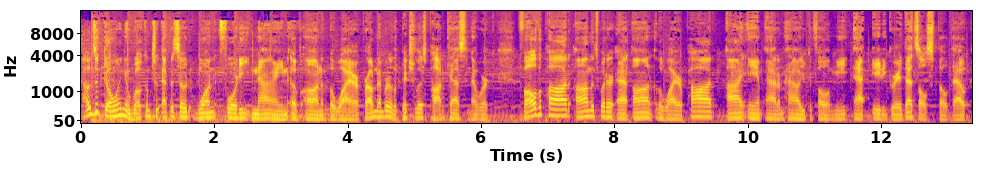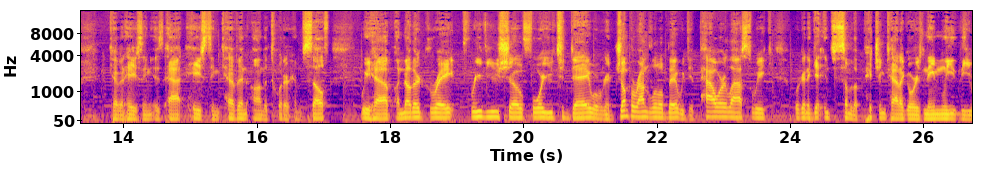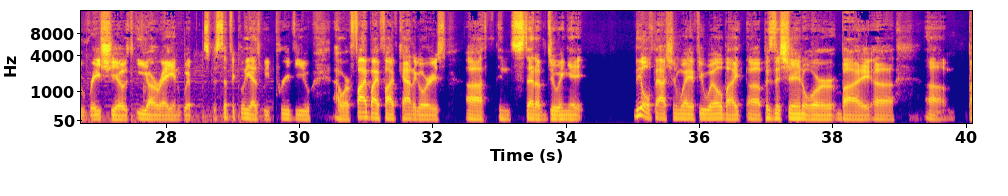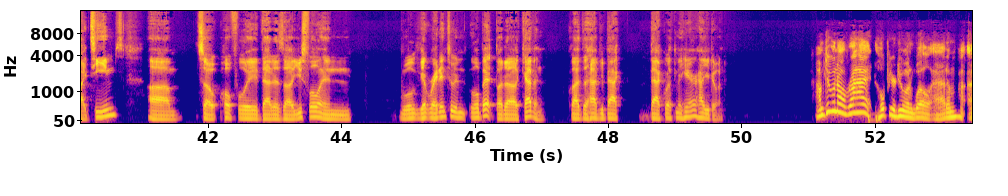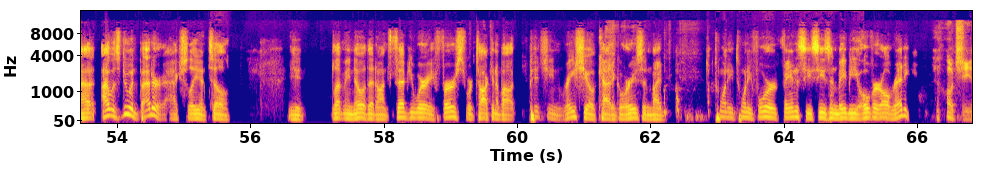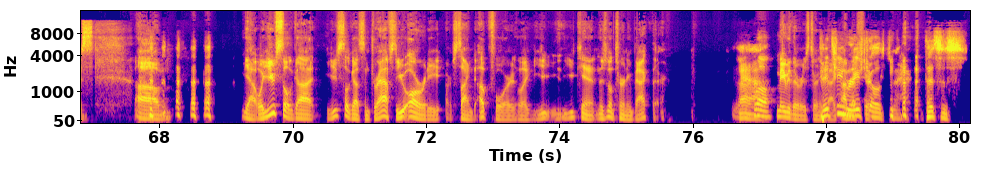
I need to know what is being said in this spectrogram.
How's it going? And welcome to episode 149 of On the Wire, proud member of the List Podcast Network. Follow the pod on the Twitter at On the Wire Pod. I am Adam Howe. You can follow me at 80 grade. That's all spelled out. Kevin Hastings is at Hasting Kevin on the Twitter himself. We have another great preview show for you today where we're going to jump around a little bit. We did power last week. We're going to get into some of the pitching categories, namely the ratios, ERA and WHIP, specifically as we preview our five by five categories uh, instead of doing it the old-fashioned way, if you will, by uh, position or by uh, um, by teams. Um, so hopefully that is uh, useful, and we'll get right into it in a little bit. But uh, Kevin, glad to have you back back with me here. How you doing? I'm doing all right. Hope you're doing well, Adam. Uh, I was doing better actually until you let me know that on February 1st, we're talking about pitching ratio categories, and my 2024 fantasy season may be over already. Oh, geez. Um, yeah. Well, you still got you still got some drafts you already are signed up for. Like you you can't. There's no turning back there. Yeah. Well, maybe there is turning pitching back. ratios. Sure. this is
